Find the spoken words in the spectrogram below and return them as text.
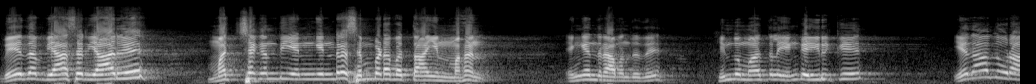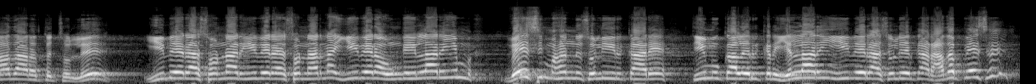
வேதவியாசர் யாரு? மச்சகந்தி என்கின்ற செம்படவத்தாயின் மகன். எங்கேந்திரா வந்தது? இந்து மதத்தில் எங்கே இருக்குது ஏதாவது ஒரு ஆதாரத்தை சொல்லு. ஈவேரா சொன்னார் ஈவேரா சொன்னார்னா ஈவேரா உங்க எல்லாரையும் வேசி மகன் சொல்லி இருக்காரு திமுக இருக்கிற எல்லாரையும் ஈவேரா சொல்லியிருக்காரு. அதை பேசு.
